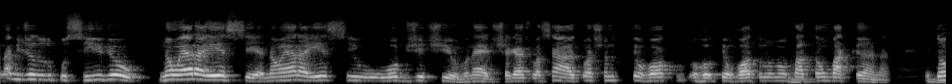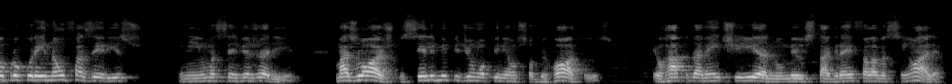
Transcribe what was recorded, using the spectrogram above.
Na medida do possível, não era esse, não era esse o objetivo, né? De chegar e falar assim, ah, eu tô achando que teu rótulo, teu rótulo não está tão bacana. Então eu procurei não fazer isso em nenhuma cervejaria. Mas lógico, se ele me pediu uma opinião sobre rótulos, eu rapidamente ia no meu Instagram e falava assim, olha,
